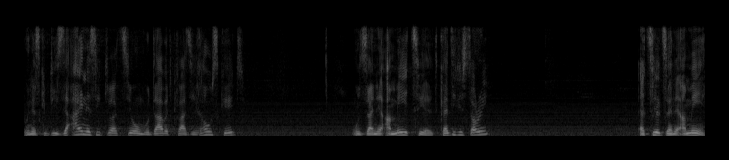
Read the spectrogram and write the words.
Und es gibt diese eine Situation, wo David quasi rausgeht und seine Armee zählt. Kennt ihr die Story? Er zählt seine Armee.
